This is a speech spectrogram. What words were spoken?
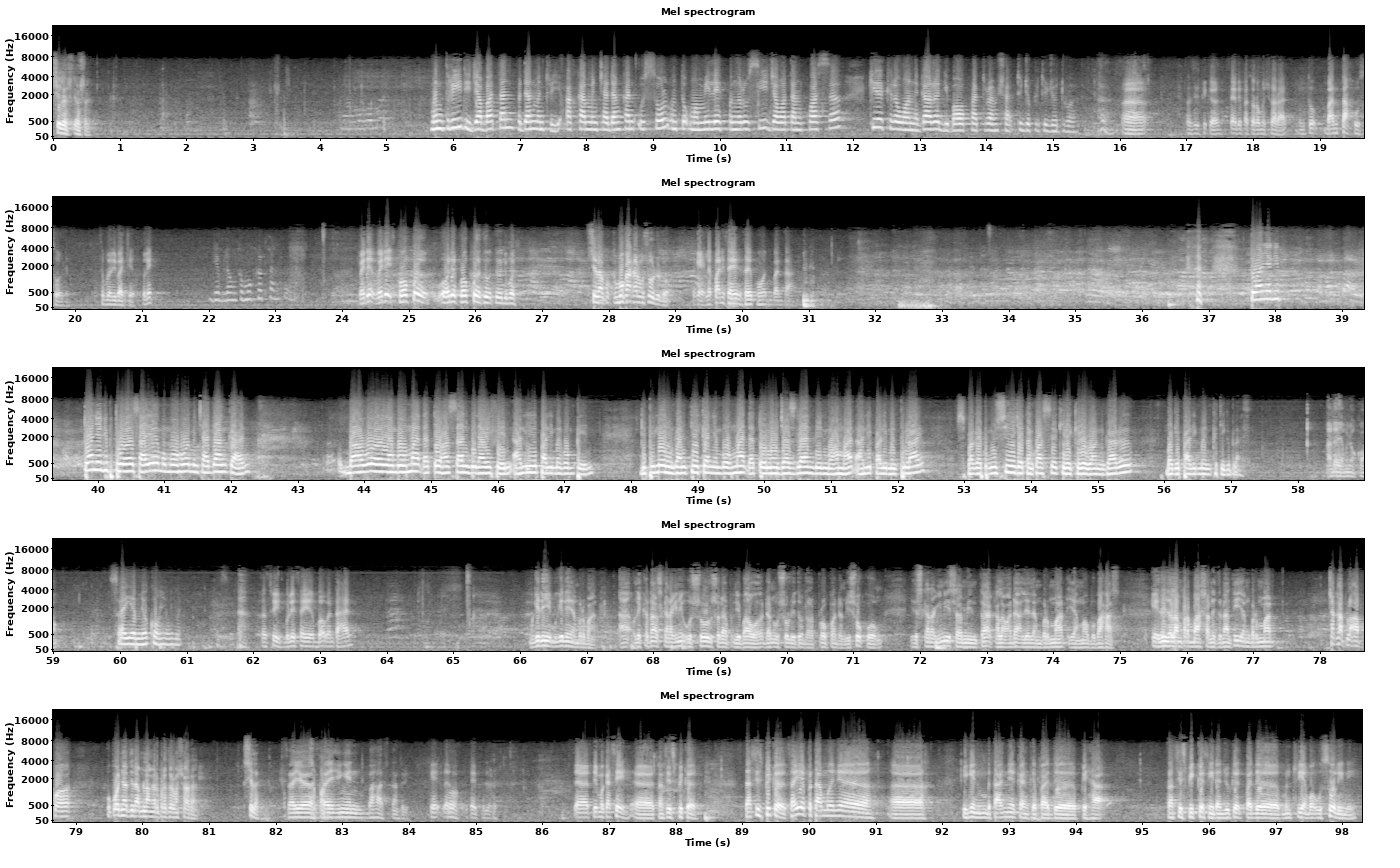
Sila, sila. Menteri di Jabatan Perdana Menteri akan mencadangkan usul untuk memilih pengerusi jawatan kuasa kira-kira wang negara di bawah Peraturan Syarat 77.2. Uh, Tuan Speaker, saya ada peraturan mesyuarat untuk bantah usul ni sebelum dibaca. Boleh? Dia belum kemukakan ke? Whether, whether it's proper, whether proper tu, tu dibaca. Sila kemukakan usul dulu. Okey, lepas ni saya saya mohon bantah. Tuan Yang di Tuan Yang Dipertua, saya memohon mencadangkan bahawa Yang Berhormat Dato' Hassan bin Arifin, Ahli Parlimen Rompin, dipilih menggantikan Yang Berhormat Dato' Nur Jazlan bin Muhammad, Ahli Parlimen Pulai sebagai pengurusi jawatan kuasa kira-kira wang negara bagi Parlimen ke-13. Ada yang menyokong. Saya menyokong Yang. Tuan Sri, boleh saya bawa bantahan? Begini, begini yang berhormat. Uh, oleh kerana sekarang ini usul sudah dibawa dan usul itu adalah proper dan disokong. Jadi sekarang ini saya minta kalau ada ahli yang berhormat yang mau berbahas. Okey, Jadi dalam perbahasan itu nanti yang berhormat cakaplah apa, pokoknya tidak melanggar peraturan masyarakat. Sila. Saya Cepat. saya ingin bahas Tan Sri. Okey, Oh. okay, uh, terima kasih uh, Tuan Sri Speaker. Tuan Sri Speaker, saya pertamanya uh, ingin bertanyakan kepada pihak Tuan Sri Speaker ni dan juga kepada menteri yang buat usul ini.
